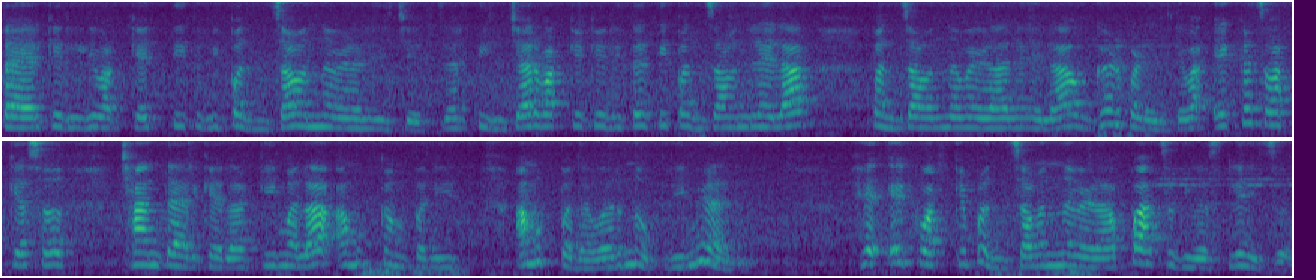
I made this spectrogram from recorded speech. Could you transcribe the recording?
तयार केलेली वाक्य आहेत ती तुम्ही पंचावन्न वेळा लिहायची आहेत. जर तीन चार वाक्य केली तर ती पंचावन्न लिहायला पंचावन्न वेळा लिहायला अवघड पडेल. तेव्हा एकच वाक्य असं छान तयार केला की मला अमुक कंपनीत अमुक पदावर नोकरी मिळाली. हे एक वाक्य पंचावन्न वेळा पाच दिवस लिहायचं.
